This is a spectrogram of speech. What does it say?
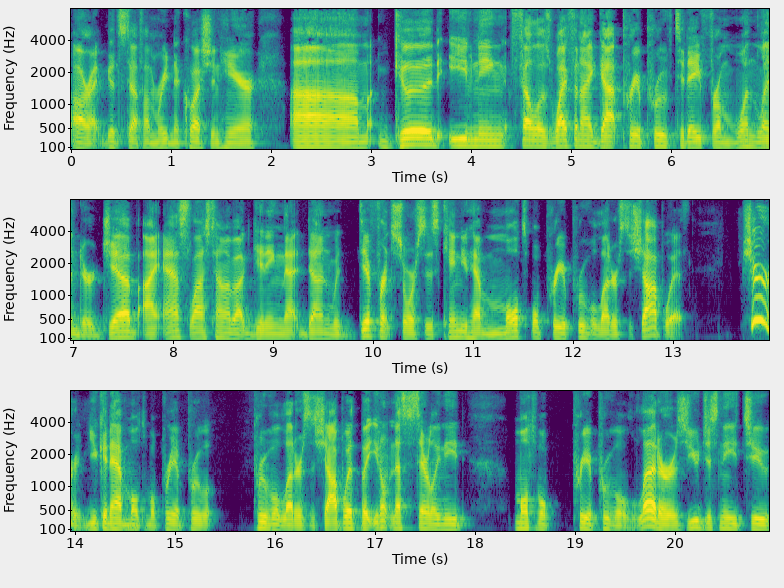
All right, good stuff. I'm reading a question here. Um, good evening, fellows. Wife and I got pre-approved today from one lender. Jeb, I asked last time about getting that done with different sources. Can you have multiple pre-approval letters to shop with? Sure, you can have multiple pre-approval approval letters to shop with, but you don't necessarily need multiple pre-approval letters. You just need to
